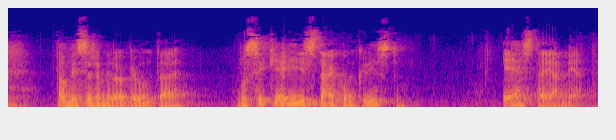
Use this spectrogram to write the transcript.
Talvez seja melhor perguntar: Você quer ir estar com Cristo? Esta é a meta.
